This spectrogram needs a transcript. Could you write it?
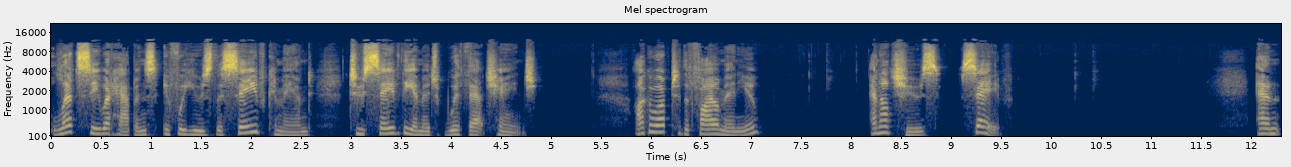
let's see what happens if we use the Save command to save the image with that change. I'll go up to the File menu, and I'll choose Save. And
